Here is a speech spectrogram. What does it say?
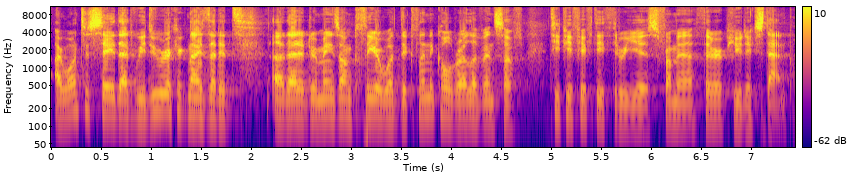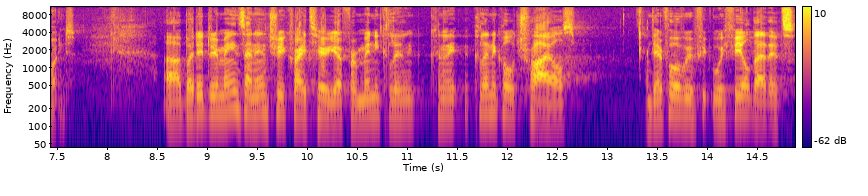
I want to say that we do recognize that it, uh, that it remains unclear what the clinical relevance of TP53 is from a therapeutic standpoint. Uh, but it remains an entry criteria for many clinical trials, therefore we, we feel that it's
